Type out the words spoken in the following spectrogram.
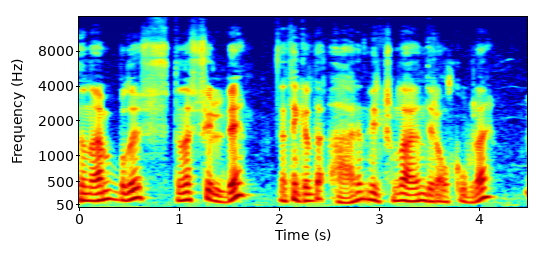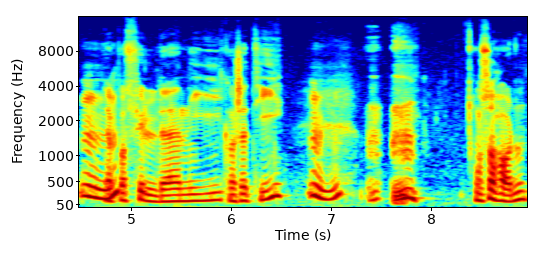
den er både den er fyldig. Jeg tenker at det er en, virker som det er en del alkohol her. Den er på fylde ni, kanskje ti. Og så har den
